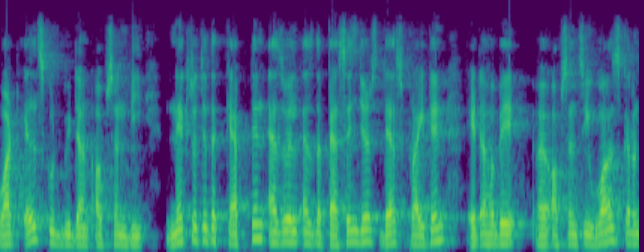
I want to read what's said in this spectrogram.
what else could be done option B. Next হচ্ছে the captain as well as the passengers dash frightened. এটা হবে অপশান সি ওয়াজ, কারণ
